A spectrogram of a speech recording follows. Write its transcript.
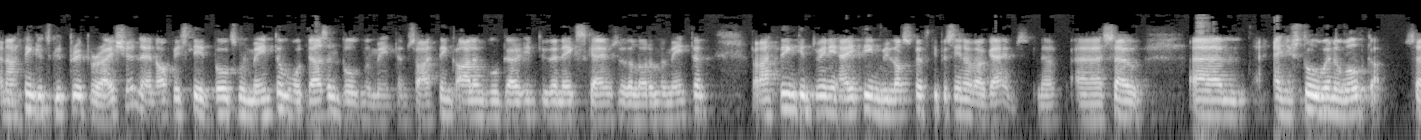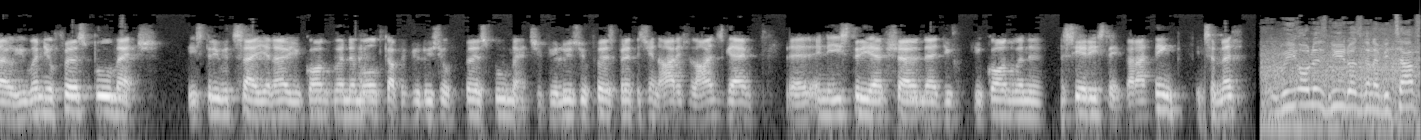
and I think it's good preparation, and obviously it builds momentum or doesn't build momentum. So I think Ireland will go into the next games with a lot of momentum. But I think in 2018 we lost 50% of our games, you know. Uh, so um, and you still win a World Cup. So you win your first pool match. History would say, you know, you can't win a World Cup if you lose your first pool match. If you lose your first British and Irish Lions game, uh, in history have shown that you, you can't win a series there. But I think it's a myth. We always knew it was going to be tough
